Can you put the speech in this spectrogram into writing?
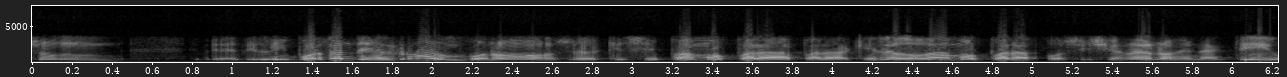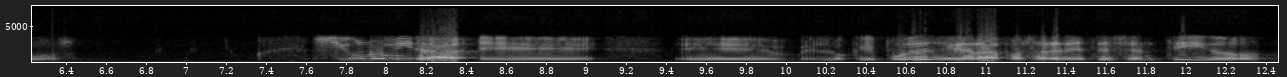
son eh, lo importante es el rumbo, ¿no? O sea, que sepamos para, para qué lado vamos para posicionarnos en activos. Si uno mira eh, eh, lo que puede llegar a pasar en este sentido,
